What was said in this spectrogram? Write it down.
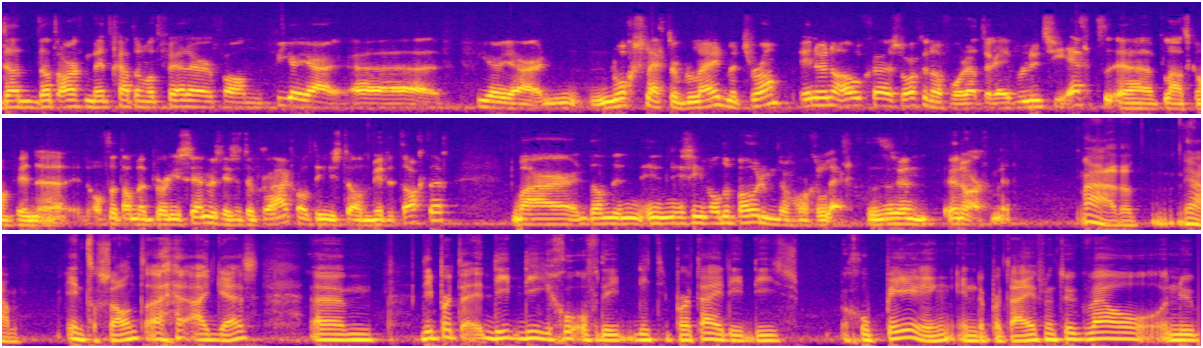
dat, dat argument gaat dan wat verder van vier jaar, vier jaar nog slechter beleid met Trump in hun ogen zorgt er dan voor dat de revolutie echt uh, plaats kan vinden. Of dat dan met Bernie Sanders is, het een vraag, want die is dan midden 80. Maar dan in, in, is in ieder geval de bodem ervoor gelegd. Dat is hun, hun argument. Maar dat, ja, interessant, I guess. Um, die partij, die, die, of die, niet die partij, die, die groepering in de partij heeft natuurlijk wel nu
